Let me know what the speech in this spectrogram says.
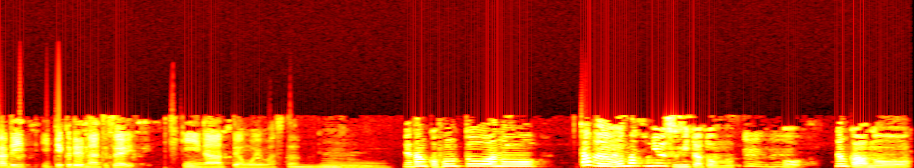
家でいいてくれるなんて、それいいなって思いました。ううんうんん。いや、なんか本当あの、多分同じニュース見たと思うんですうんけど、なんかあの、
